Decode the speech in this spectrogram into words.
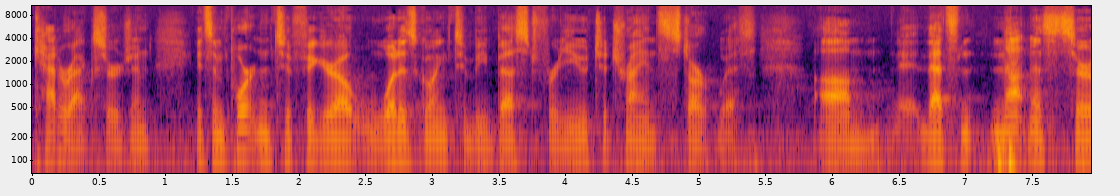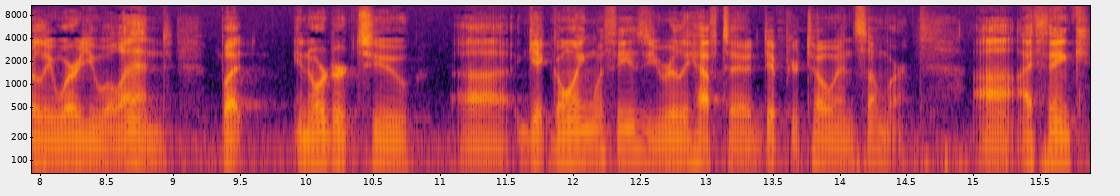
cataract surgeon, it's important to figure out what is going to be best for you to try and start with. Um, that's not necessarily where you will end, but in order to uh, get going with these, you really have to dip your toe in somewhere. Uh, I think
